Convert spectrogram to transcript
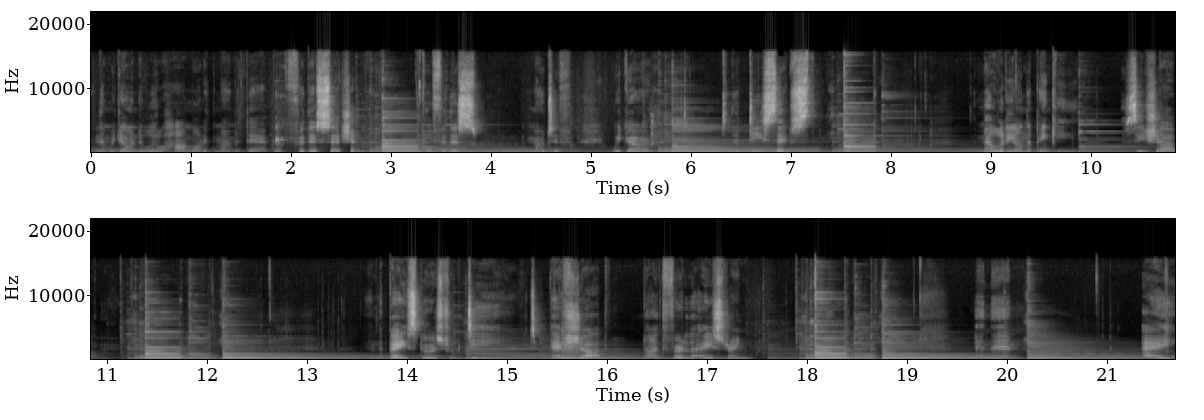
And then we go into a little harmonic moment there. But for this section, or for this motif, we go to the D6th, melody on the pinky, C sharp, and the bass goes from D to F sharp, ninth fret of the A string, and then A,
